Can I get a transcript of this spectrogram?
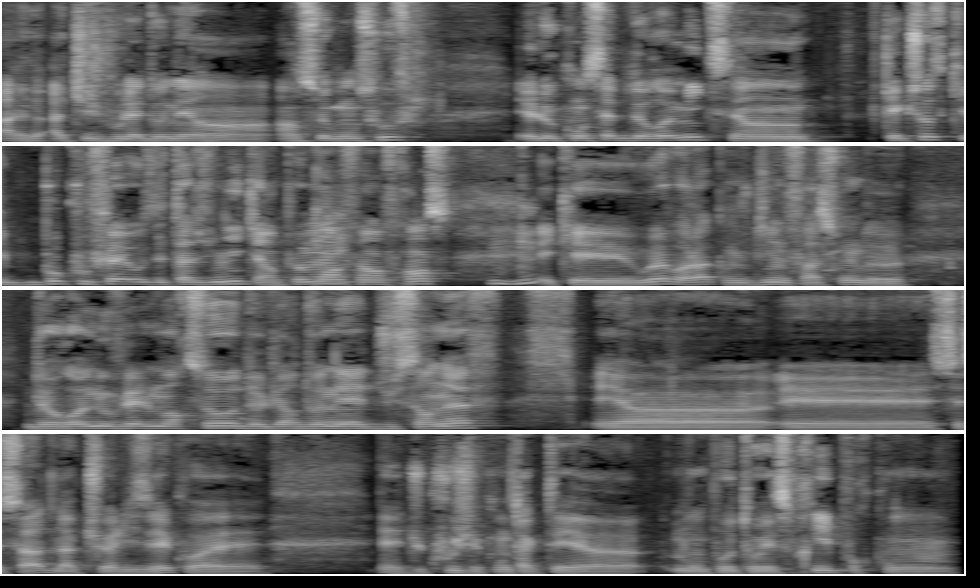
à, à qui je voulais donner un, un second souffle. Et le concept de remix c'est un quelque chose qui est beaucoup fait aux États-Unis qui est un peu moins Ouais. fait en France. Mhm. et qui est ouais voilà comme je dis une façon de de renouveler le morceau de lui redonner du sang neuf. Et euh, et c'est ça de l'actualiser quoi. Et, et du coup j'ai contacté euh, mon poteau esprit pour qu'on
